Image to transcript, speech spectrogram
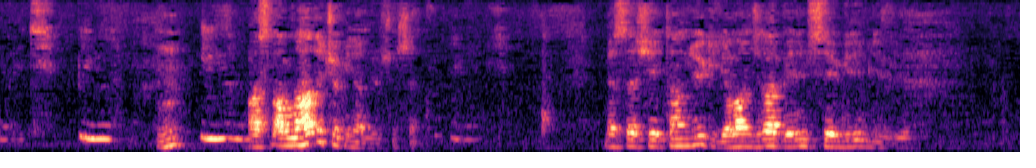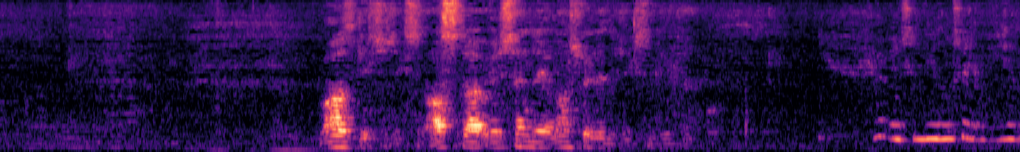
Evet. Biliyorum. Hı? Biliyorum. Aslında Allah'a da çok inanıyorsun sen. Mesela şeytan diyor ki yalancılar benim sevgilimdir diyor. Vazgeçeceksin. Asla ölsen de yalan söylemeyeceksin diyor. Ben sana yalan söylemeyeceğim.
